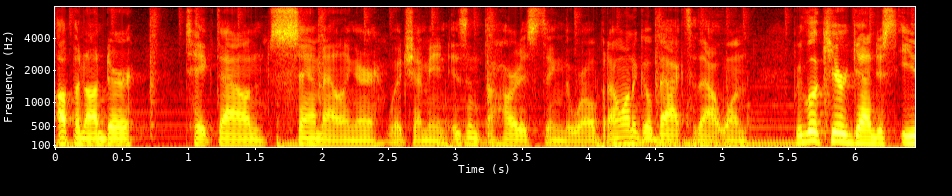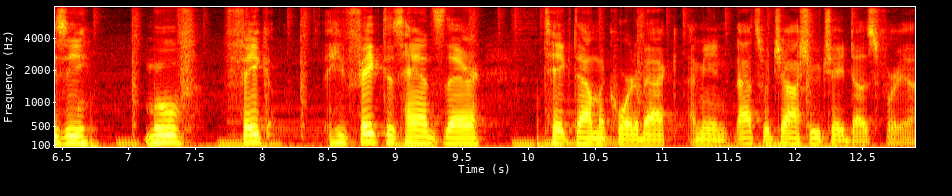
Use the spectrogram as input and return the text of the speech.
up and under, take down Sam Ehlinger, which I mean isn't the hardest thing in the world, but I want to go back to that one. If we look here again, just easy move, fake. He faked his hands there, take down the quarterback. I mean, that's what Josh Uche does for you.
